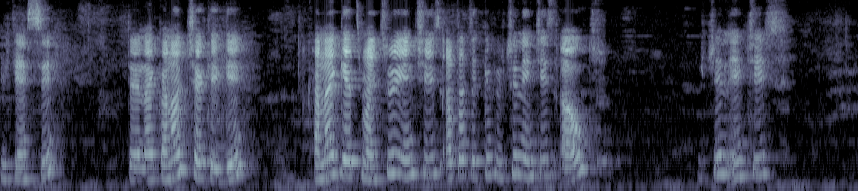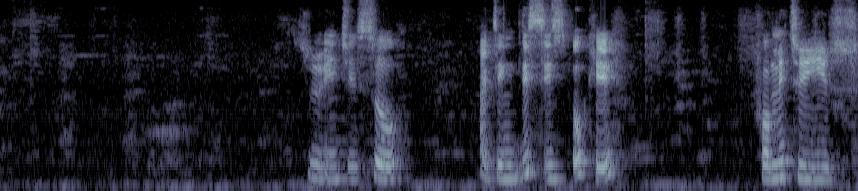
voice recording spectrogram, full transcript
You can see. Then I cannot check again. Can I get my 2 inches after taking 15 inches out? 15 inches. 2 inches. So I think this is okay for me to use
